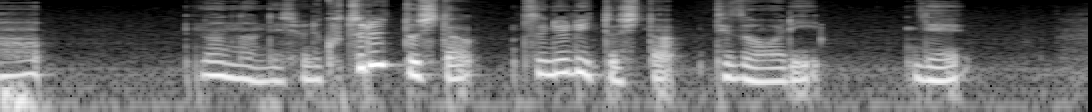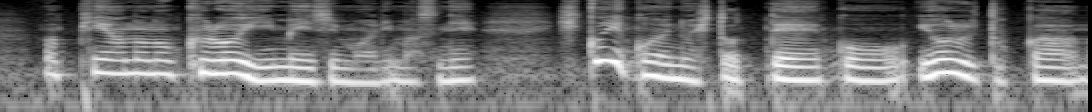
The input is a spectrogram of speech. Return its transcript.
な何なんでしょうね。つるっとしたつるりとした手触りで、まあ、ピアノの黒いイメージもありますね。低い声の人ってこう夜とか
